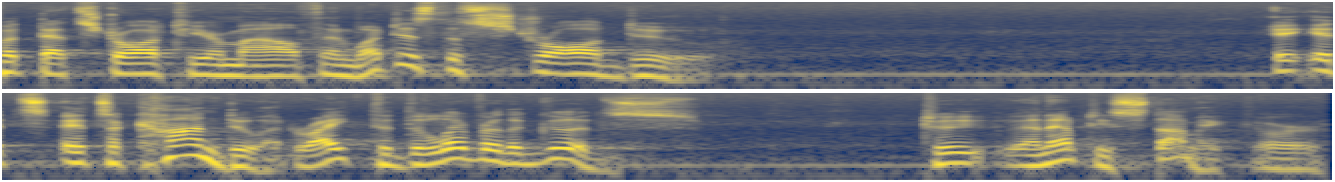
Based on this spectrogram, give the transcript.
put that straw to your mouth and what does the straw do? It's, it's a conduit, right, to deliver the goods to an empty stomach or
